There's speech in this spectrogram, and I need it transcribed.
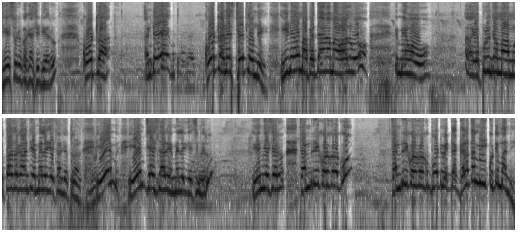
జయసూర్య ప్రకాష్ రెడ్డి గారు కోట్ల అంటే కోట్ల అనే స్టేట్లో ఉంది. ఈయనేమో మా పెద్ద ఆయన మా వాళ్ళు మేము ఆ, ఎప్పటి నుంచో మా ముత్తాతల కాంచి ఎమ్మెల్యే చేసినామని చెప్తున్నాను ఏం ఏం చేసినారు ఎమ్మెల్యే చేసి మీరు? ఏం చేశారు? తండ్రి కొడుకులకు తండ్రి కొడుకులకు పోటీ పెట్టిన ఘనత మీ కుటుంబాన్ని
